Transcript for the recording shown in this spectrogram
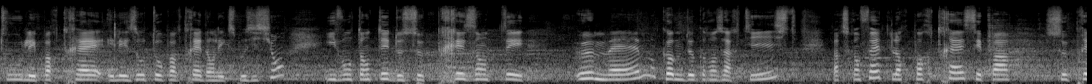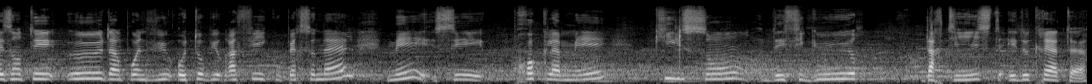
tous les portraits et les autoportraits dans l'exposition, ils vont tenter de se présenter eux-mêmes comme de grands artistes, parce qu'en fait, leur portrait, c'est pas se présenter eux d'un point de vue autobiographique ou personnel, mais c'est proclamer qu'ils sont des figures d'artistes et de créateurs.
